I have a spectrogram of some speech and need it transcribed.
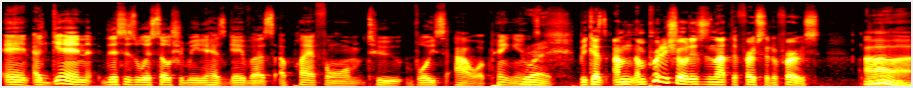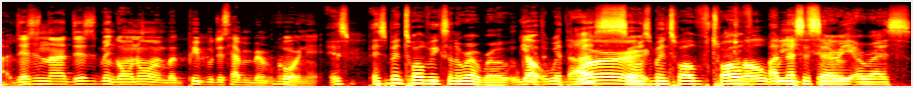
And again, this is where social media has gave us a platform to voice our opinions. Right. Because I'm I'm pretty sure this is not the first of the first. Uh, this is not. This has been going on, but people just haven't been recording it. It's it's been twelve weeks in a row, bro. Yo, with, with us, so it's been 12, 12, 12 unnecessary arrests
